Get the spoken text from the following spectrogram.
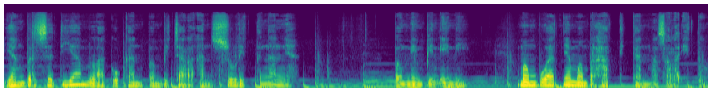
yang bersedia melakukan pembicaraan sulit dengannya. Pemimpin ini membuatnya memperhatikan masalah itu.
